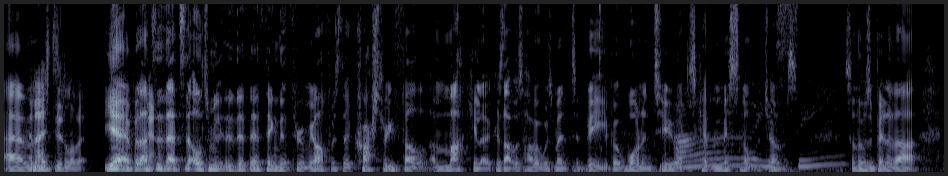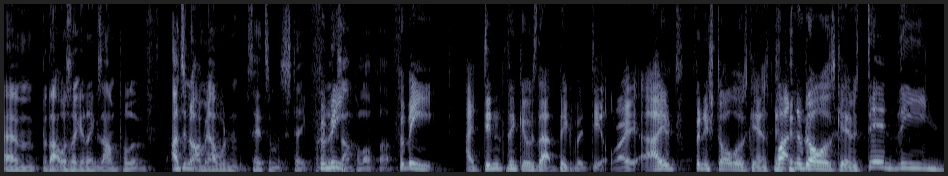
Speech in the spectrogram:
Um, And I did love it. yeah, but that's that's ultimately the, the thing that threw me off was that Crash Three felt immaculate because that was how it was meant to be. But one and two, I just kept missing all Ah, the jumps. see? So there was a bit of that. Um, but that was like an example of I don't know. I mean, I wouldn't say it's a mistake, but For an me, example of that. For me, I didn't think it was that big of a deal, right? I finished all those games, platinumed all those games, did the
